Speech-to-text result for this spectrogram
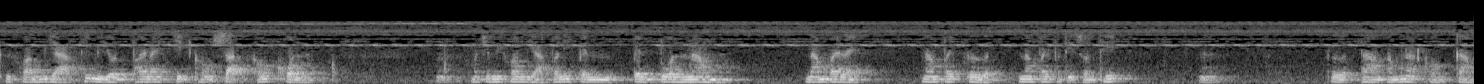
คือความอยากที่มีอยู่ภายในจิตของสัตว์ของคน มันจะมีความอยากตัวนี้เป็นเป็นตัวนำนำไปอะไรนำไปเกิดนำไปปฏิสนธิเกิดตามอำนาจของกรรม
